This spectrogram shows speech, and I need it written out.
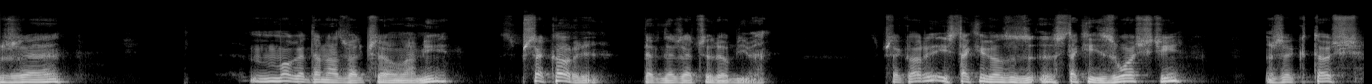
że mogę to nazwać przełomami. Z przekory pewne rzeczy robiłem. Z przekory i z, takiego, z, z takiej złości, że ktoś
